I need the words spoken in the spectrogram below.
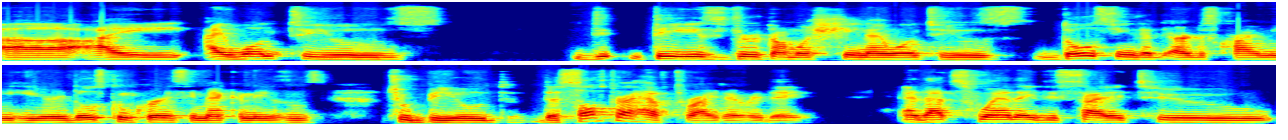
Uh, I I want to use th- this virtual machine. I want to use those things that are describing here, those concurrency mechanisms to build the software I have tried every day. And that's when I decided to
